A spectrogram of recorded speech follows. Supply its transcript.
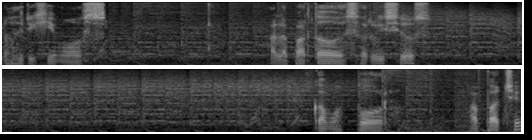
nos dirigimos al apartado de servicios. Buscamos por Apache.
